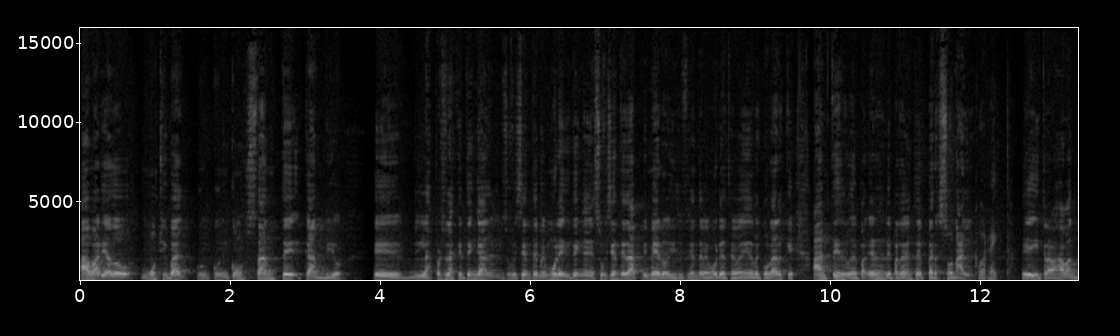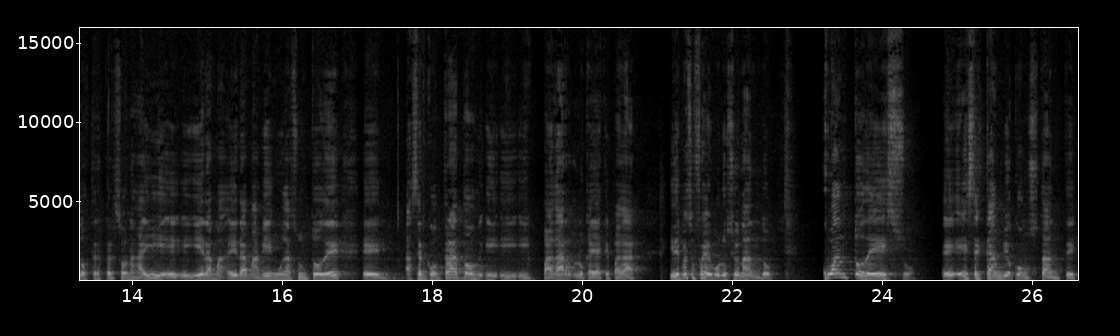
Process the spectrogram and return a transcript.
ha variado mucho y va con, constante cambio. Eh, las personas que tengan suficiente memoria, que tengan suficiente edad primero y suficiente memoria, se van a recordar que antes era el departamento de personal. Correcto. y trabajaban dos, tres personas ahí eh, y era, era más bien un asunto de eh, hacer contratos y, y, pagar lo que haya que pagar. Y después eso fue evolucionando. ¿Cuánto de eso, ese cambio constante,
